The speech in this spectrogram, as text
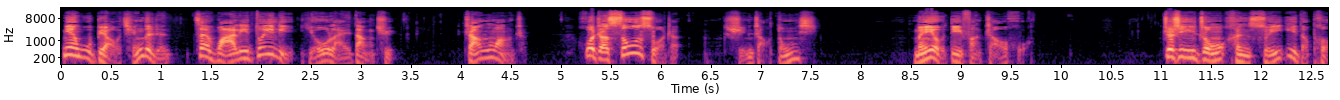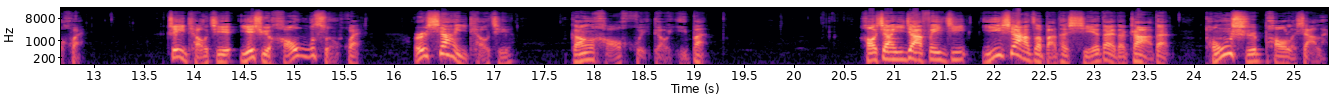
面无表情的人在瓦砾堆里游来荡去，张望着，或者搜索着寻找东西。没有地方着火。这是一种很随意的破坏。这条街也许毫无损坏，而下一条街刚好毁掉一半，好像一架飞机一下子把它携带的炸弹。同时抛了下来，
